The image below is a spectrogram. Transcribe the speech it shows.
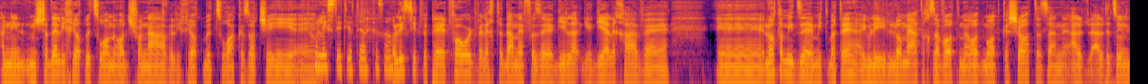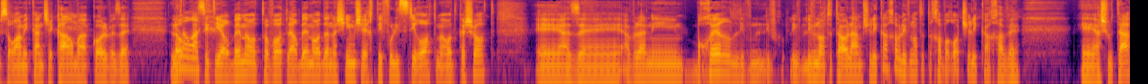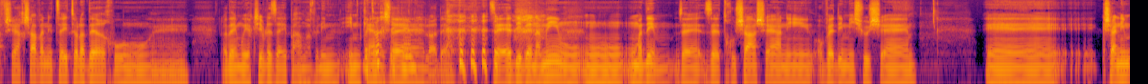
אני משתדל לחיות בצורה מאוד שונה ולחיות בצורה כזאת שהיא... אה, הוליסטית יותר כזו. הוליסטית ו-pay it forward ולך תדע מאיפה זה יגיע, יגיע לך ולא אה, תמיד זה מתבטא, היו לי לא מעט אכזבות מאוד מאוד קשות, אז אני, אל, אל תצאו עם בשורה מכאן שקרמה הכל וזה. לא, לא עשיתי הרבה מאוד טובות להרבה מאוד אנשים שהחטיפו לי סתירות מאוד קשות. אה, אז, אבל אני בוחר לבנות את העולם שלי ככה ולבנות את החברות שלי ככה. ו... אה, שעכשיו אני יוצא איתו לדרך הוא, אה, לא יודע אם הוא יקשיב לזה אי פעם, אבל אם, אם כן, זה, לא יודע, זה אדי בן עמי, הוא, הוא, הוא מדהים. זה, זה תחושה שאני עובד עם מישהו ש... כשאני,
